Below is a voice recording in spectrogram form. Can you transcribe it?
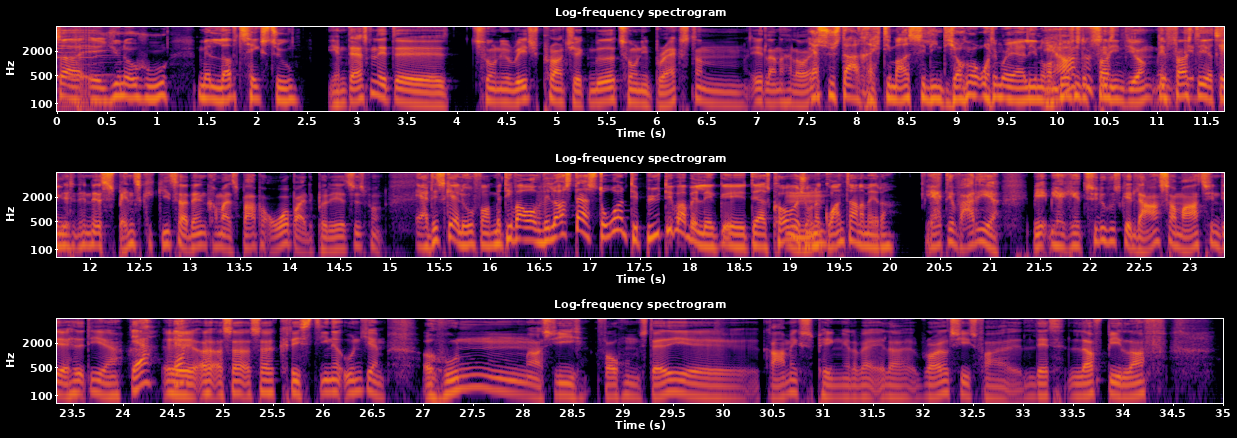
altså uh, You Know Who med Love Takes Two. Jamen, der er sådan lidt uh, Tony Rich Project møder Tony Braxton, et eller andet halløj. Jeg synes, der er rigtig meget Celine Dion over det, må jeg ærlig indrømme. Jeg det var sådan det Celine Dion, det første, den, jeg tænkte. Den der spanske guitar, den kommer altså bare på overarbejde på det her tidspunkt. Ja, det skal jeg love for. Men det var vel også deres store debut. Det var vel øh, deres coverversion Mhm. mm-hmm. af Guantanamo. Ja, det var det, ja. Men jeg kan tydeligt huske, at Lars og Martin, der hed de, ja. Ja, øh, ja. Og, og, så, og så Christina Undhjem. Og hun, må sige, får hun stadig øh, Grammix-penge, eller, hvad, eller royalties fra Let Love Be Love,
